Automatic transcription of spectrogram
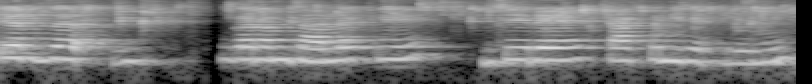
तेल ज गरम झालं की जिरे टाकून घेतले मी.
